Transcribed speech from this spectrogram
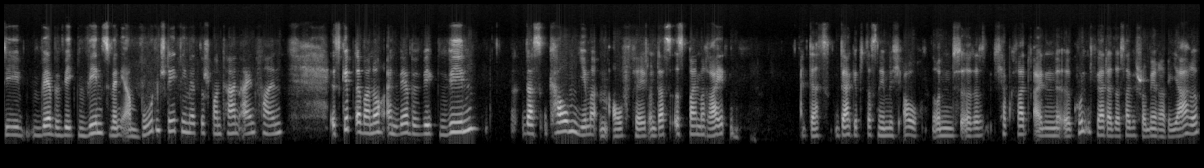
die „Wer bewegt wens“, wenn ihr am Boden steht, die mir jetzt so spontan einfallen. Es gibt aber noch ein „Wer bewegt wen“, das kaum jemandem auffällt und das ist beim Reiten. Das da gibt's das nämlich auch und, äh, das ich habe grad ein, äh, Kundenpferd, also das habe ich schon mehrere Jahre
